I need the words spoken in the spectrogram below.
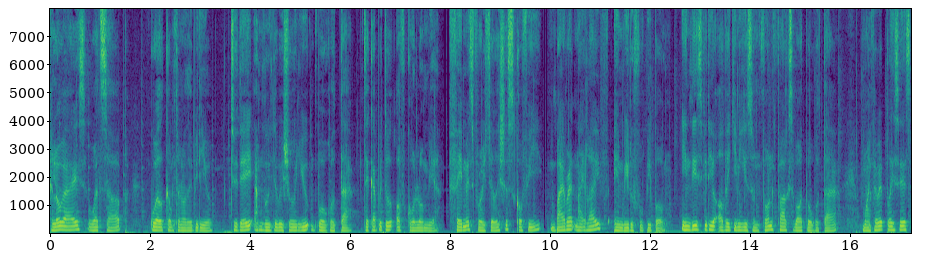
Hello guys, what's up? Welcome to another video. Today I'm going to be showing you Bogota, the capital of Colombia, famous for its delicious coffee, vibrant nightlife, and beautiful people. In this video I'll be giving you some fun facts about Bogota, my favorite places,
